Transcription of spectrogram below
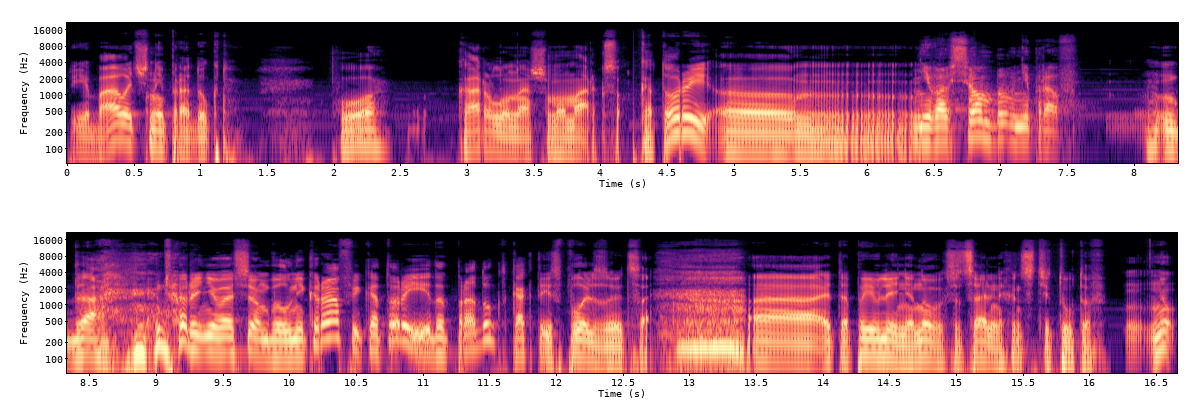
прибавочный продукт по Карлу нашему Марксу, который... Э, не во всем был неправ. Да, который не во всем был некрав, и который этот продукт как-то используется. А, это появление новых социальных институтов. Ну,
